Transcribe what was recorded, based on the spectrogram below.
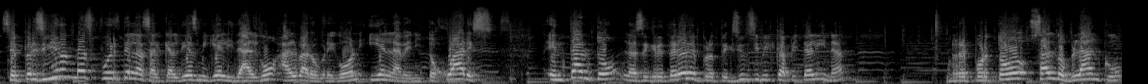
se percibieron más fuerte en las alcaldías Miguel Hidalgo, Álvaro Obregón y en la Benito Juárez. En tanto, la Secretaría de Protección Civil Capitalina reportó saldo blanco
